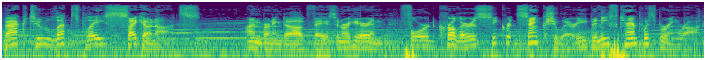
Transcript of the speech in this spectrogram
back to Let's Play Psychonauts. I'm Burning Dog Face, and we're here in Ford Cruller's secret sanctuary beneath Camp Whispering Rock.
